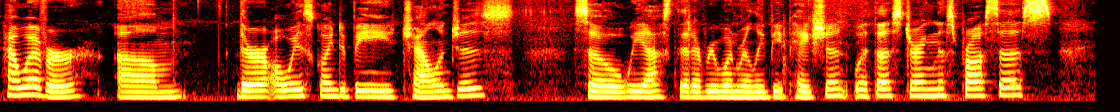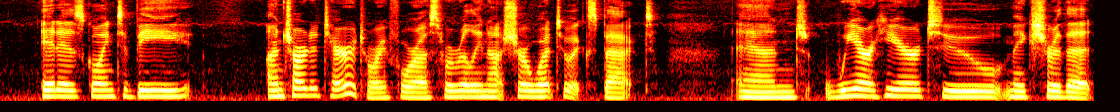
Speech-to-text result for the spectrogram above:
However, um, there are always going to be challenges. So we ask that everyone really be patient with us during this process. It is going to be uncharted territory for us. We're really not sure what to expect. And we are here to make sure that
